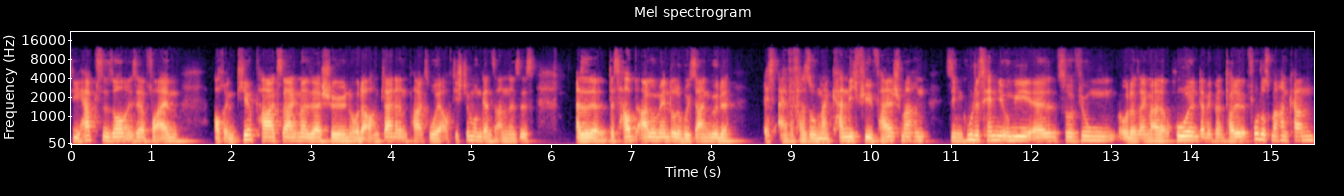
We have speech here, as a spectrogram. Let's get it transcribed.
die Herbstsaison ist ja vor allem auch in Tierparks, sage ich mal, sehr schön oder auch in kleineren Parks, wo ja auch die Stimmung ganz anders ist. Also das Hauptargument oder wo ich sagen würde, ist einfach versuchen, man kann nicht viel falsch machen, sich ein gutes Handy irgendwie äh, zur Verfügung oder sag ich mal holen, damit man tolle Fotos machen kann.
